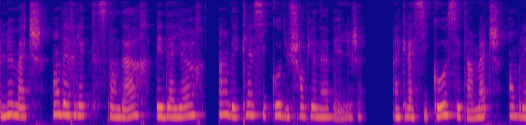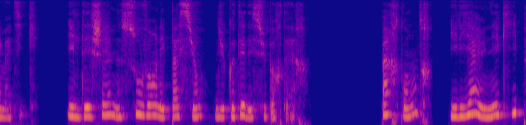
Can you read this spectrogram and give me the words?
Le match Anderlecht Standard est d'ailleurs un des classicos du championnat belge. Un classico, c'est un match emblématique. Il déchaîne souvent les passions du côté des supporters. Par contre, il y a une équipe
